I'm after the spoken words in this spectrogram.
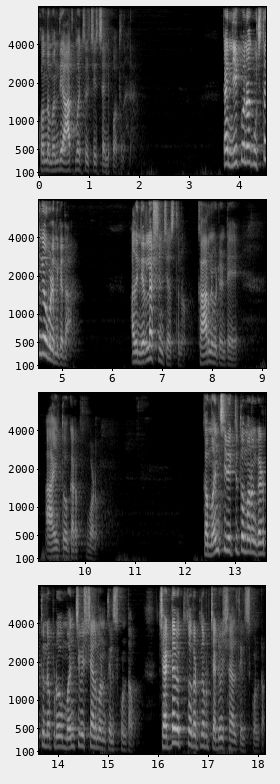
కొంతమంది ఆత్మహత్యలు చేసి చనిపోతున్నారు. కానీ నీకు నాకు ఉచితంగా ఇవ్వబడింది కదా. అది నిర్లక్ష్యం చేస్తున్నాం. కారణం ఏంటంటే ఆయనతో గడపకపోవడం. ఒక మంచి వ్యక్తితో మనం గడుపుతున్నప్పుడు మంచి విషయాలు మనం తెలుసుకుంటాం. చెడ్డ వ్యక్తితో గడుపుతున్నప్పుడు చెడ్డ విషయాలు తెలుసుకుంటాం.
